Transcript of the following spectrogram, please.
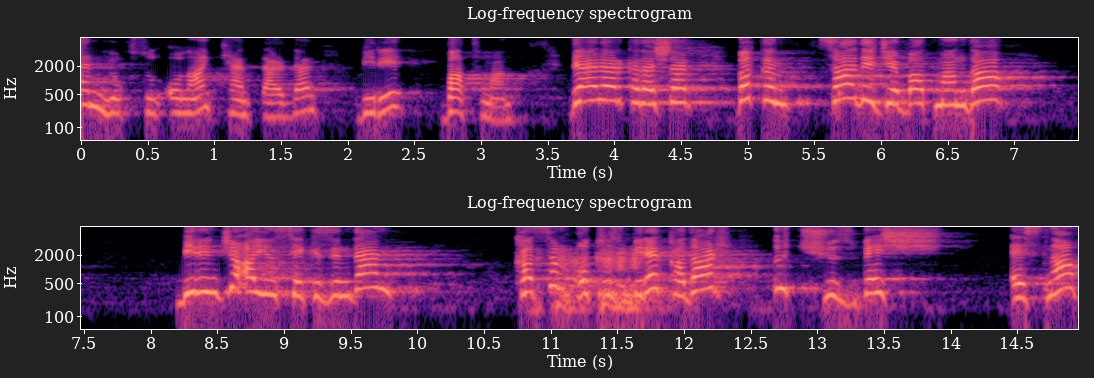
En yoksul olan kentlerden biri Batman. Değerli arkadaşlar bakın sadece Batman'da birinci ayın 8'inden Kasım 31'e kadar 305 esnaf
